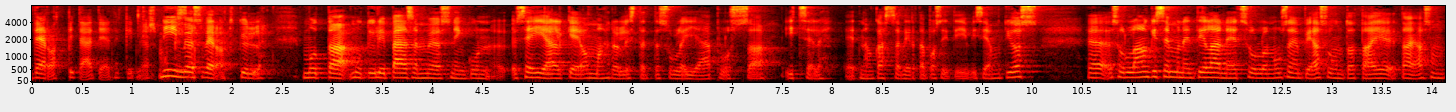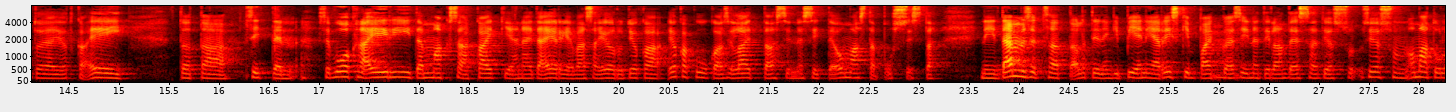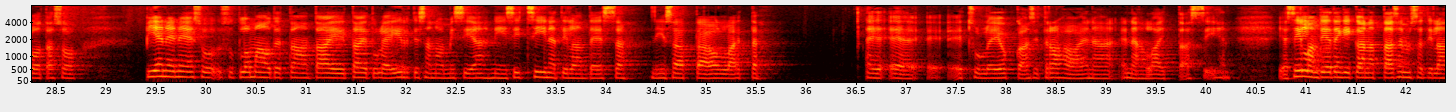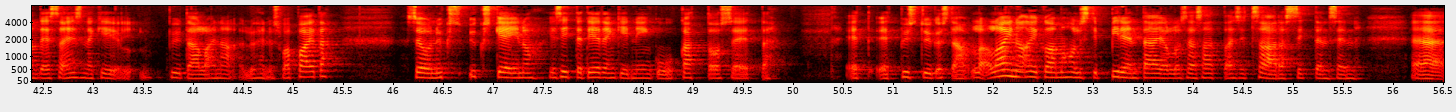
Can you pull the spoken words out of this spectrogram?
verot pitää tietenkin myös maksaa. Niin, myös verot, kyllä. Mutta, mutta ylipäänsä myös niin kun sen jälkeen on mahdollista, että sulle jää plussaa itselle, että ne on kassavirta positiivisia. Mutta jos sulla onkin sellainen tilanne, että sulla on useampi asunto tai, tai asuntoja, jotka ei tota, sitten se vuokra ei riitä maksaa kaikkia näitä eriä, vaan sä joudut joka, joka kuukausi laittaa sinne sitten omasta pussista. Niin tämmöiset saattaa olla tietenkin pieniä riskinpaikkoja mm. siinä tilanteessa, että jos, jos sun oma tulotaso pienenee, su, sut lomautetaan tai, tai tulee irtisanomisia, niin sit siinä tilanteessa niin saattaa olla, että et, et, et sulle ei olekaan sit rahaa enää, enää laittaa siihen. Ja silloin tietenkin kannattaa semmoisessa tilanteessa ensinnäkin pyytää laina lyhennysvapaita. Se on yksi, yksi keino. Ja sitten tietenkin niin kuin katsoa se, että et, et pystyykö sitä laina-aikaa mahdollisesti pidentää, jolloin sä saattaisit saada sitten sen,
